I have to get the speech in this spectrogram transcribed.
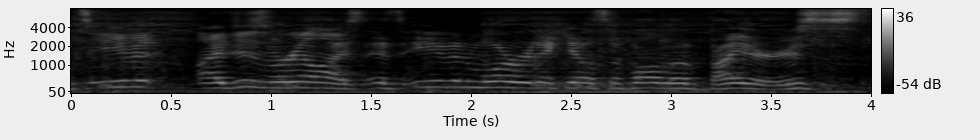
It's even. I just realized it's even more ridiculous with all the biters.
